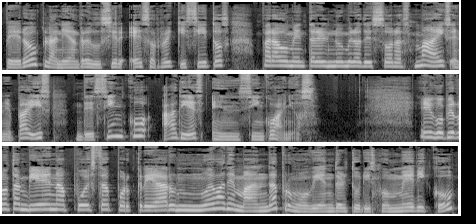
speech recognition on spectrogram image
pero planean reducir esos requisitos para aumentar el número de zonas MICE en el país de 5 a 10 en 5 años. El gobierno también apuesta por crear nueva demanda promoviendo el turismo médico,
